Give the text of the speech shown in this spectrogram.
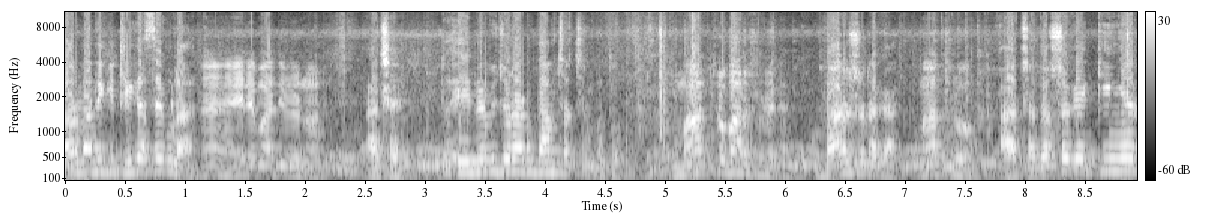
নর্মাদি কি ঠিক আছে এগুলা? হ্যাঁ হ্যাঁ এটা মাদিবে নর। আচ্ছা তো এই বেবি জোড়াটার দাম চাচ্ছেন কত? মাত্র বারোশো টাকা। বারোশো টাকা। মাত্র। আচ্ছা দর্শক এই কিং এর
